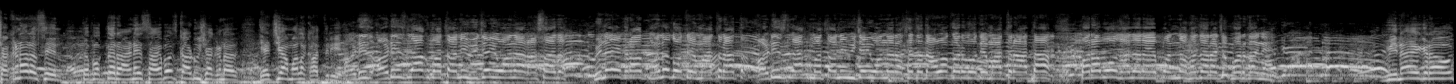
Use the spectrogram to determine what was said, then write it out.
शकणार असेल तर फक्त राणे साहेबच काढू शकणार ह्याची आम्हाला खात्री आहे. अडीच अडीच लाख मतांनी विजयी होणार असा विनायक राऊत म्हणत होते मात्र आता अडीच लाख मतांनी विजयी होणार असाचा दावा करत होते मात्र आता पराभव झालेला आहे पन्नास हजाराच्या फरकाने. विनायक राऊत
